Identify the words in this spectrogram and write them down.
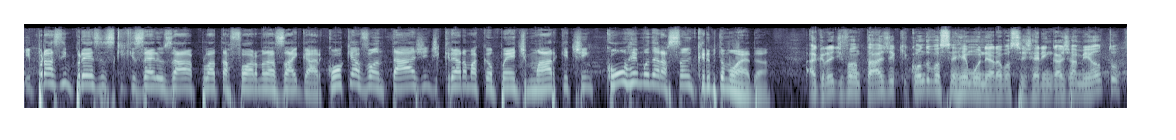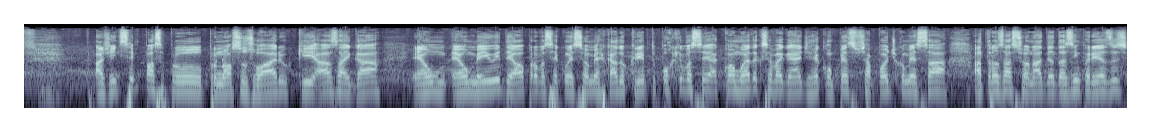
E para as empresas que quiserem usar a plataforma da Zygar, qual que é a vantagem de criar uma campanha de marketing com remuneração em criptomoeda? A grande vantagem é que quando você remunera, você gera engajamento. A gente sempre passa para o nosso usuário que a Zygar é um, é um meio ideal para você conhecer o mercado cripto, porque você, com a moeda que você vai ganhar de recompensa, já pode começar a transacionar dentro das empresas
